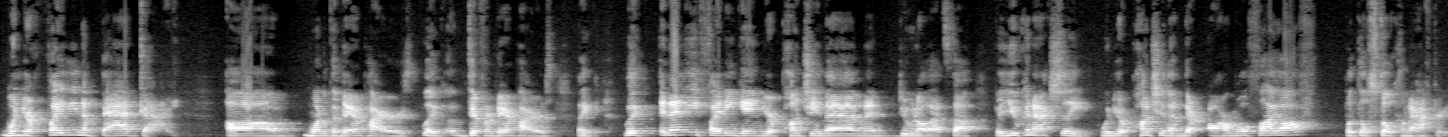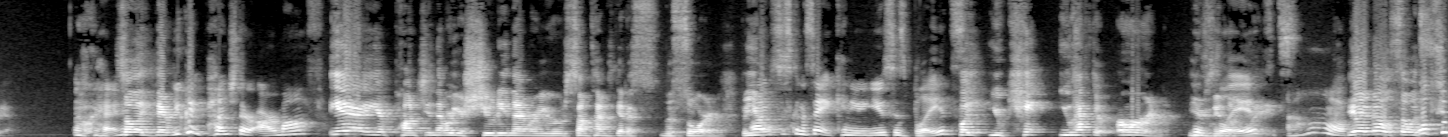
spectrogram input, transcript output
when you're fighting a bad guy, um, one of the vampires, like different vampires, like like in any fighting game, you're punching them and doing all that stuff. But you can actually, when you're punching them, their arm will fly off, but they'll still come after you. Okay. So like they're you can punch their arm off. yeah, you're punching them or you're shooting them or you sometimes get a the sword, but you I was just gonna say, can you use his blades? but you can't. You have to earn his using blades. blades. Oh. Yeah, no. So it's Well, to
